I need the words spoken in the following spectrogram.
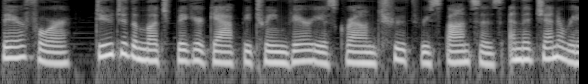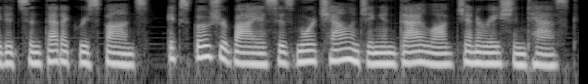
Therefore, Due to the much bigger gap between various ground truth responses and the generated synthetic response, exposure bias is more challenging in dialogue generation task.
